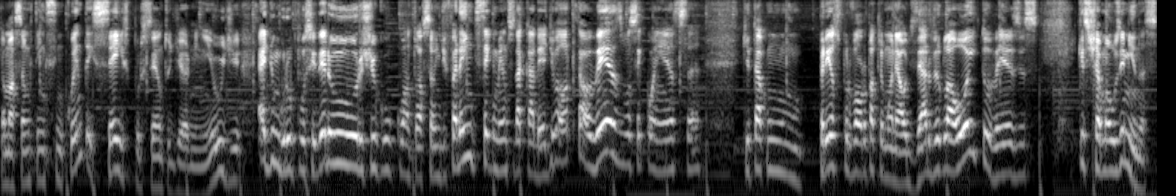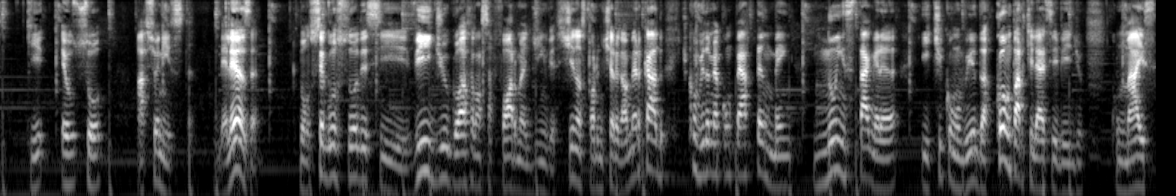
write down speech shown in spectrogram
que é uma ação que tem 56% de earning yield, é de um grupo siderúrgico com atuação em diferentes segmentos da cadeia de valor que talvez você conheça, que está com um preço por valor patrimonial de 0,8 vezes, que se chama Uzi Minas. que eu sou acionista. Beleza? Bom, se você gostou desse vídeo, gosta da nossa forma de investir, nossa forma de enxergar o mercado, te convido a me acompanhar também no Instagram e te convido a compartilhar esse vídeo com mais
